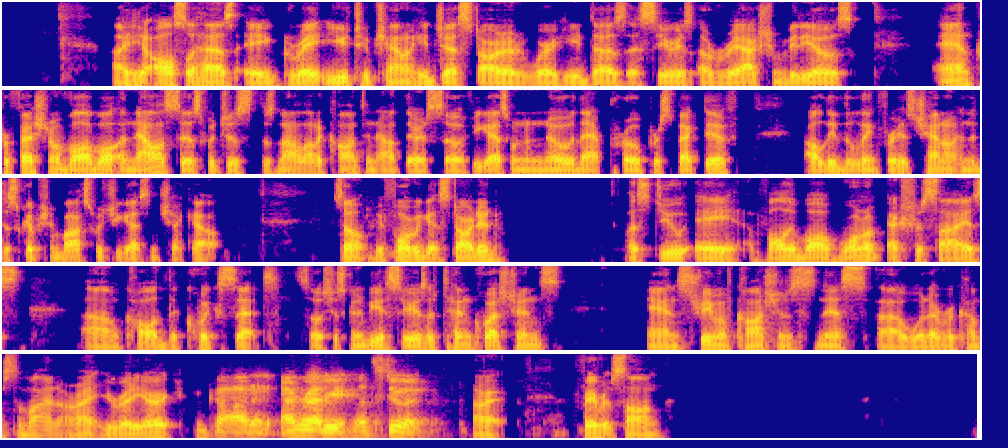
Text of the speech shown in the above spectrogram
Uh, he also has a great YouTube channel he just started where he does a series of reaction videos and professional volleyball analysis, which is there's not a lot of content out there. So if you guys want to know that pro perspective, I'll leave the link for his channel in the description box, which you guys can check out. So before we get started, let's do a volleyball warm-up exercise um, called the quick set. So it's just going to be a series of 10 questions and stream of consciousness, uh, whatever comes to mind. All right, you ready, Erik? Got it. I'm ready. Let's do it. All right. Favorite song?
